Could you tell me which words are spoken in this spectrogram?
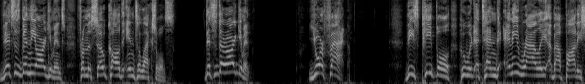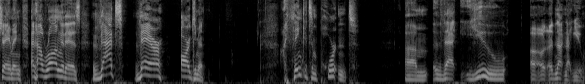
This has been the argument from the so-called intellectuals. This is their argument. You're fat. These people who would attend any rally about body shaming and how wrong it is, that's their argument. I think it's important um, that you, uh, not not you,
